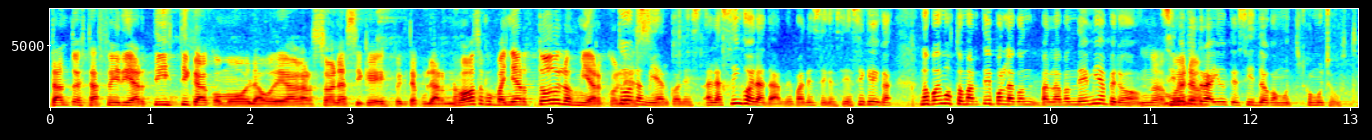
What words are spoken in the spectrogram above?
tanto esta feria artística como la bodega Garzón, así que espectacular. Nos vamos a acompañar todos los miércoles. Todos los miércoles, a las 5 de la tarde, parece que sí. Así que no podemos tomar té por la, por la pandemia, pero No, si bueno. no te trae un tecito con mucho, con mucho gusto.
